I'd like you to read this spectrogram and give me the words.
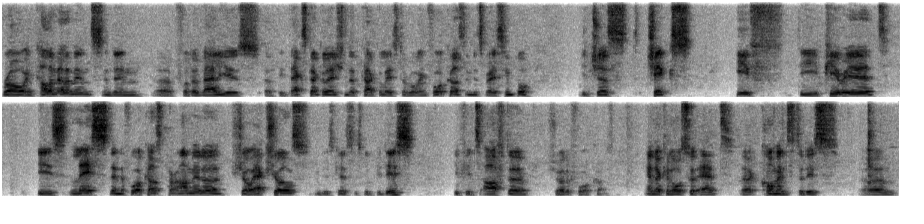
row and column elements, and then uh, for the values of the DAX calculation that calculates the rolling forecast, and it's very simple. It just checks if the period is less than the forecast parameter, show actuals. In this case, this would be this. If it's after, show the forecast. And I can also add uh, comments to this um,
